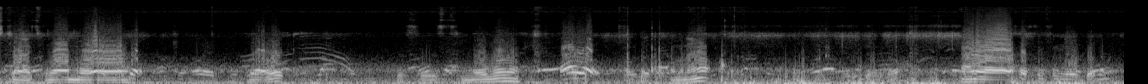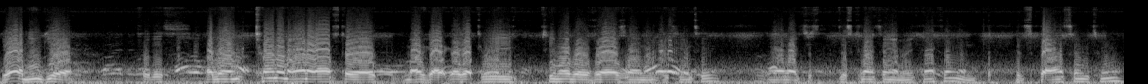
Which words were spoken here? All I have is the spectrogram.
Disconnect one more network. This is T-Mobile coming out. And uh, yeah, new gear for this. I've been turning on and off the. I got, I got three T-Mobile, Verizon, AT&T, and I'm just disconnecting and reconnecting, and it's balancing between them.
